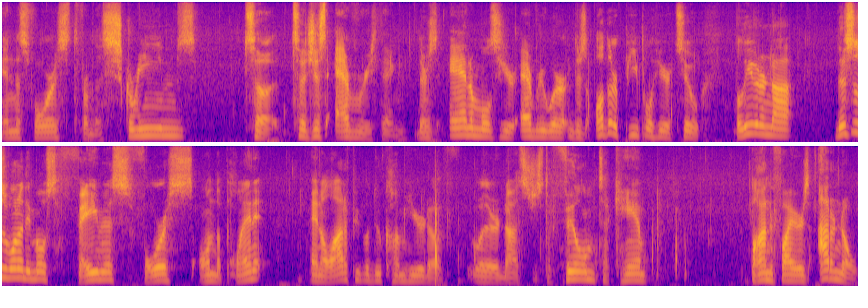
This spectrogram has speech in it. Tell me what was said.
in this forest, from the screams to to just everything. There's animals here everywhere. There's other people here too. Believe it or not, this is one of the most famous forests on the planet, and a lot of people do come here to whether or not it's just to film, to camp, bonfires. I don't know.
